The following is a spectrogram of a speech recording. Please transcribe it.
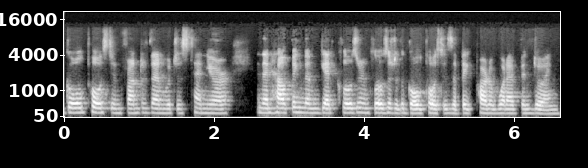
goalpost in front of them which is tenure and then helping them get closer and closer to the goalpost is a big part of what i've been doing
